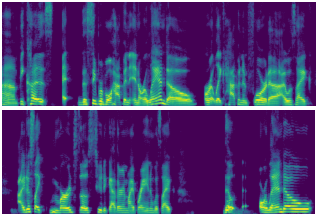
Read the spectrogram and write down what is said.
um because Eh, the super bowl happened in orlando or it like happened in florida i was like i just like merged those two together in my brain and was like the Orlando,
